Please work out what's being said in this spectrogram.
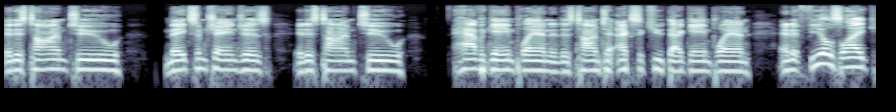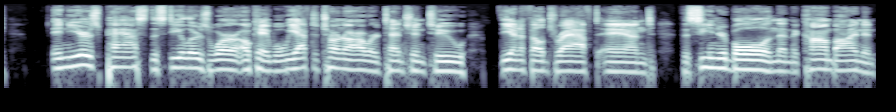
it is time to make some changes. It is time to have a game plan. It is time to execute that game plan. And it feels like in years past, the Steelers were okay, well, we have to turn our attention to the NFL draft and the Senior Bowl and then the combine. And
